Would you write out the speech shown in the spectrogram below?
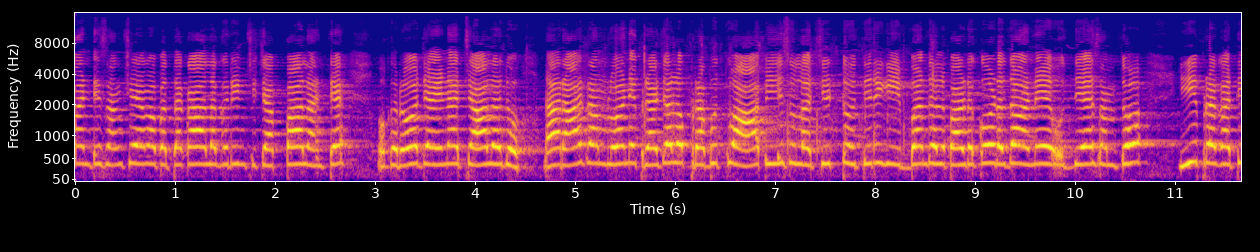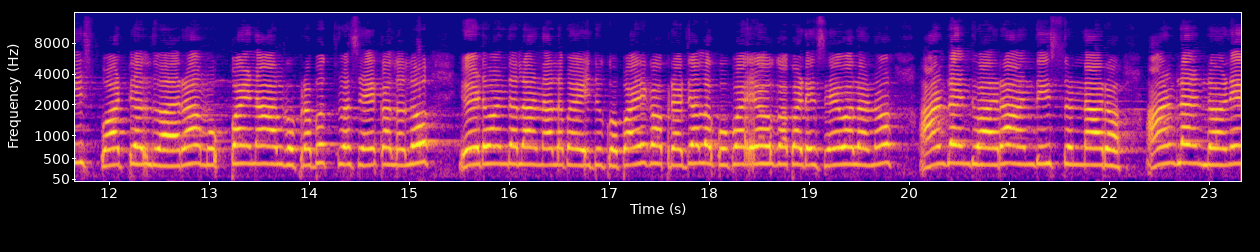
వంటి సంక్షేమ పథకాల గురించి చెప్పాలంటే ఒక రోజైనా చాలదు. నా రాష్ట్రంలోని ప్రజలు ప్రభుత్వ ఆఫీసుల చుట్టూ తిరిగి ఇబ్బందులు పడకూడదు అనే ఉద్దేశంతో ఈ ప్రగతి పోర్టల్ ద్వారా ముప్పై నాలుగు ప్రభుత్వ శాఖలలో ఏడు వందల నలభై ఐదుకు పైగా ప్రజలకు ఉపయోగపడే సేవలను ఆన్లైన్ ద్వారా అందిస్తున్నారు. ఆన్లైన్లోనే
